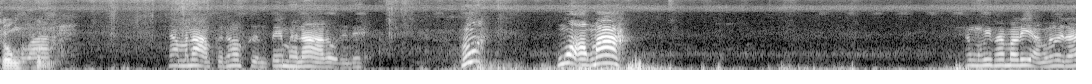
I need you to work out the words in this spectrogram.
ทรงผุนน้ำมันน้ำขึ้นเท่าขึ้นเต็มให้หน้าโดดนี่ดิฮึ หัวออกมายังไม่มีพันมาเลี้ยงเลยได้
